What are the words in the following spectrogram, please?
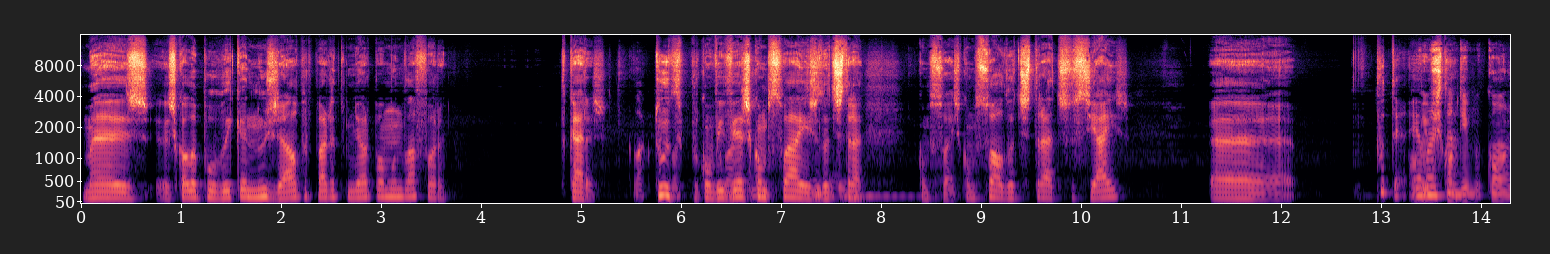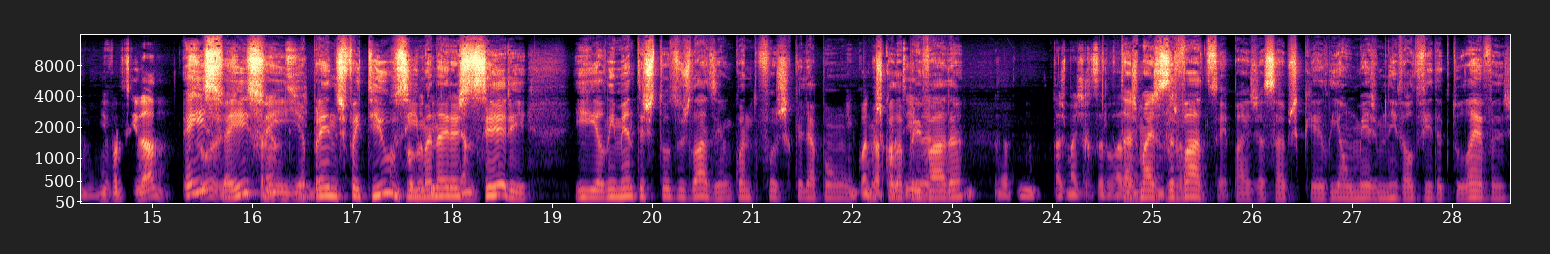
mas a escola pública, no geral, prepara-te melhor para o mundo lá fora. De caras. Claro que- Tudo, claro- por conviveres que com pessoais Sim, de outros sim. estratos. Com pessoais, com pessoal de outros estratos sociais. ah, puta, é, com, com diversidade. de é isso, é isso. diferentes E aprendes feitios e de maneiras de ser e, e alimentas de todos os lados. Enquanto fores, se calhar, para um- uma escola partida, privada, estás mais reservado. estás mais reservado. É pá, já sabes que ali é o mesmo nível de vida que tu levas.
